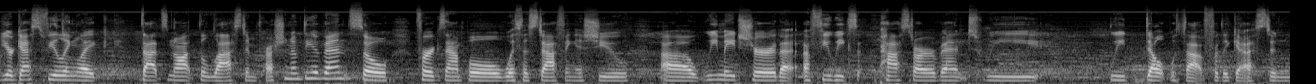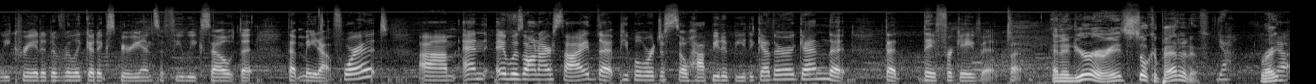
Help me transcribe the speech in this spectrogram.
your guests feeling like that's not the last impression of the event. So, for example, with a staffing issue, uh, we made sure that a few weeks past our event, we we dealt with that for the guest, and we created a really good experience a few weeks out that that made up for it. Um, and it was on our side that people were just so happy to be together again that that they forgave it. But And in your area, it's still competitive. yeah, Right? Yeah,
